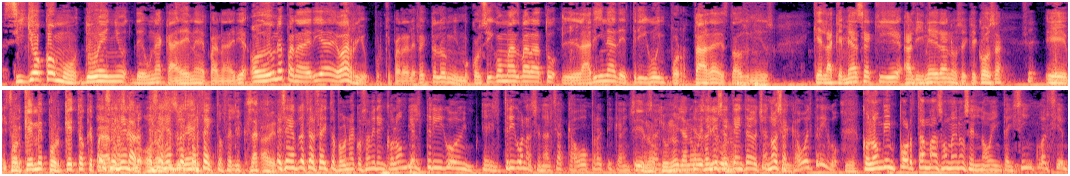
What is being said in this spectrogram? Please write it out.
Si yo como dueño de una cadena de panadería o de una panadería de barrio, porque para el efecto es lo mismo, consigo más barato la harina de trigo importada de Estados Unidos que la que me hace aquí harinera no sé qué cosa, Sí. eh, ¿por, qué me, ¿por qué tengo que pagar Ese más ejemplo, caro? ¿O ese no? ejemplo es perfecto, Felipe. Ese ejemplo es perfecto por una cosa. Mira, en Colombia el trigo, el trigo nacional se acabó prácticamente. Sí, no, que uno ya no en ve los años trigo, ¿no? 70 y 80. No, se acabó el trigo. Sí. Colombia importa más o menos el 95 al 100,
